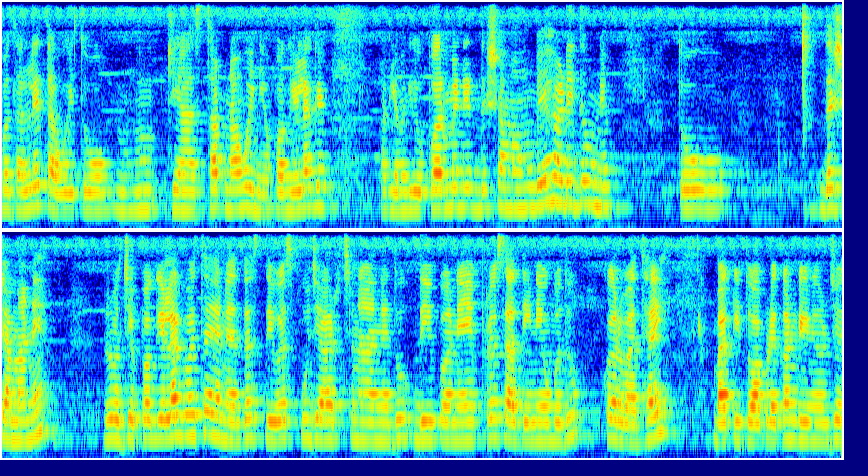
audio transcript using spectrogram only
બધા લેતા હોય તો જ્યાં સ્થાપના હોય ને પગે લાગે. એટલે મેં કીધું પરમેનન્ટ દશામાં હું બેહાડી દઉં ને. તો દશામાને રોજે પગે લાગવા થાય અને દસ દિવસ પૂજા અર્ચના અને ધૂપ, દીપ અને પ્રસાદીને એવું બધું કરવા થાય. બાકી તો આપણે કન્ટિન્યુ જે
